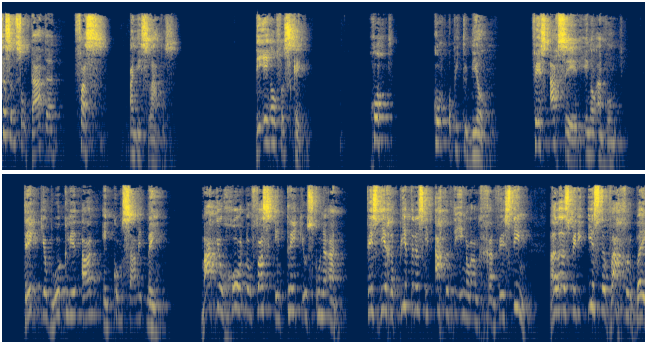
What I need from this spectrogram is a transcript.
tussen soldate vas aan die slaap is. Die engel verskyn. God kom op die toneel. Vers 8 sê die engel aan hom Trek jou bokkleed aan en kom saam met my. Maak jou gordel vas en trek jou skoene aan. Vers 9: Petrus het agter die engel aangegaan. Vers 10: Hulle is by die eerste wag verby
